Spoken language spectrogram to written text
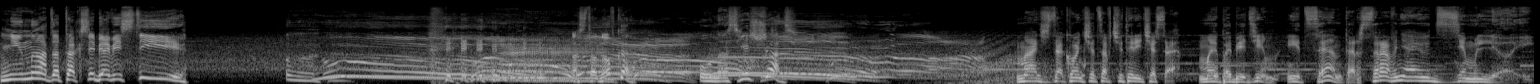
не надо так себя вести! Остановка? У нас есть шанс. Матч закончится в 4 часа. Мы победим, и центр сравняют с землей.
